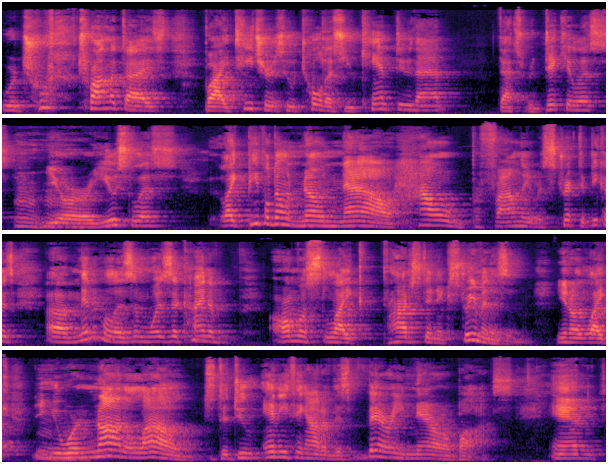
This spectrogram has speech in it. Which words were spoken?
were tra- traumatized by teachers who told us you can't do that. That's ridiculous. You're useless. Like people don't know now how profoundly restrictive because uh, minimalism was a kind of almost like Protestant extremism. You know, like you were not allowed to do anything out of this very narrow box. And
